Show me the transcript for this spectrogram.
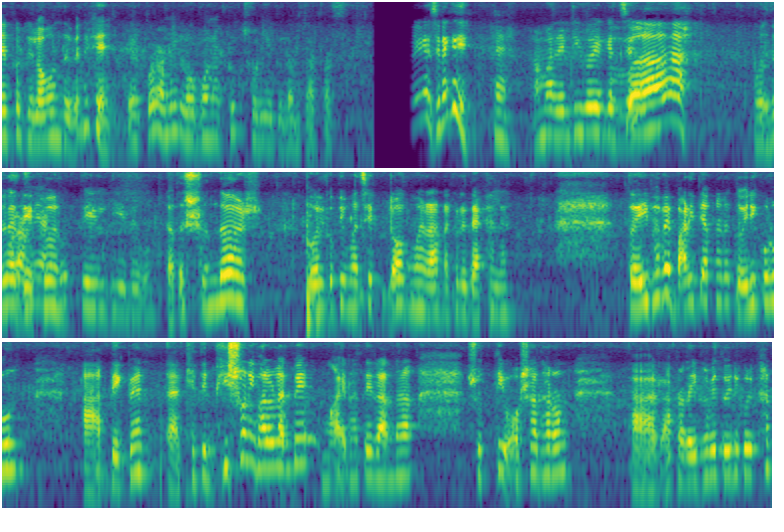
এরপর কি লবণ দেবে নাকি? এরপর আমি লবণ একটু ছড়িয়ে দিলাম চারপাশে হয়ে গেছে নাকি? হ্যাঁ আমার রেডি হয়ে গেছে। বন্ধুরা দেখুন তেল দিয়ে দেবো। কত সুন্দর ওলকপি মাছের টক মা রান্না করে দেখালেন। তো এইভাবে বাড়িতে আপনারা তৈরি করুন। আর দেখবেন খেতে ভীষণই ভালো লাগবে। মায়ের হাতের রান্না সত্যি অসাধারণ। আর আপনারা এইভাবে তৈরি করে খান।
